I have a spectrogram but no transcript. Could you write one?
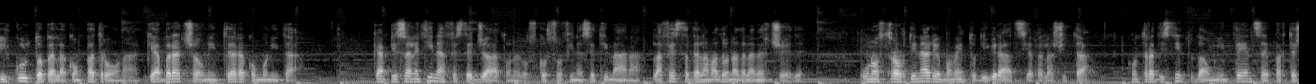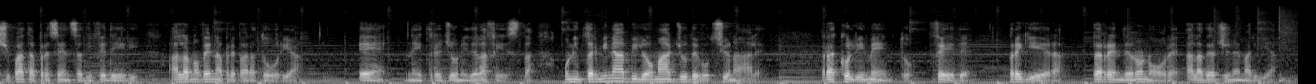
Il culto per la compatrona che abbraccia un'intera comunità. Campi Salentina ha festeggiato nello scorso fine settimana la festa della Madonna della Mercede, uno straordinario momento di grazia per la città, contraddistinto da un'intensa e partecipata presenza di fedeli alla novena preparatoria. è, nei tre giorni della festa, un interminabile omaggio devozionale, raccoglimento, fede, preghiera per rendere onore alla Vergine Maria.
